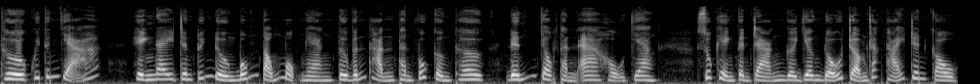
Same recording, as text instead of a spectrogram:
Thưa quý thính giả, hiện nay trên tuyến đường 4 tổng 1000 từ Vĩnh Thạnh, thành phố Cần Thơ đến Châu Thành A, Hậu Giang, xuất hiện tình trạng người dân đổ trộm rác thải trên cầu.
